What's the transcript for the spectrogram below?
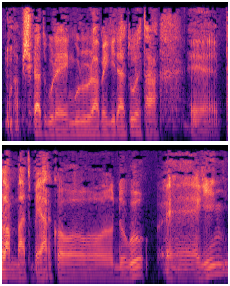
pixkat gure ingurura begiratu eta e, plan bat beharko dugu e, egin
